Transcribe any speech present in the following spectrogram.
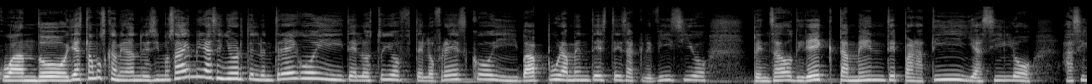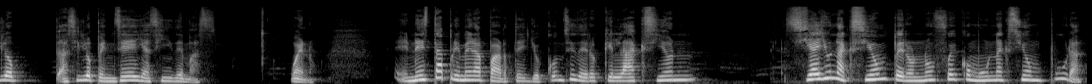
cuando ya estamos caminando y decimos, ay, mira, Señor, te lo entrego y te lo estoy, te lo ofrezco y va puramente este sacrificio pensado directamente para ti y así lo, así lo, así lo pensé y así demás. Bueno, en esta primera parte yo considero que la acción, si hay una acción, pero no fue como una acción pura,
